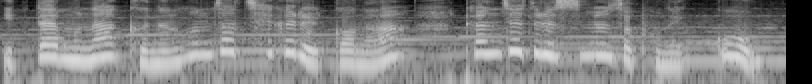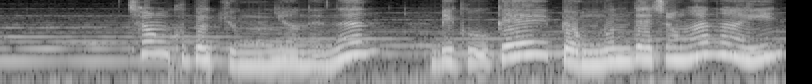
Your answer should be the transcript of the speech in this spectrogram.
이 때문에 그는 혼자 책을 읽거나 편지들을 쓰면서 보냈고 1906년에는 미국의 명문대 중 하나인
